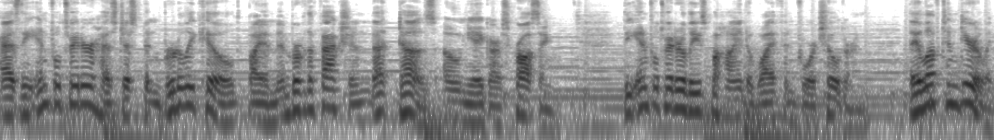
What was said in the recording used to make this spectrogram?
as the infiltrator has just been brutally killed by a member of the faction that does own Jaeger's Crossing the infiltrator leaves behind a wife and four children. They loved him dearly,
